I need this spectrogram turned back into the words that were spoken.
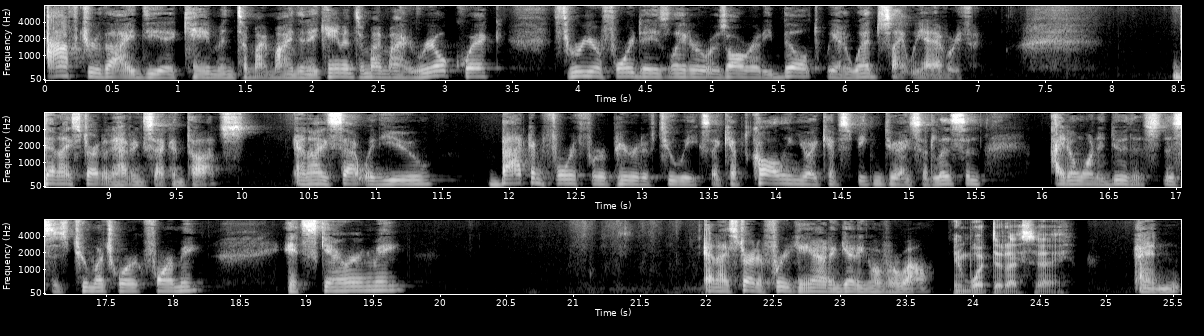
after the idea came into my mind, and it came into my mind real quick. Three or four days later, it was already built. We had a website, we had everything. Then I started having second thoughts. And I sat with you back and forth for a period of two weeks. I kept calling you, I kept speaking to you. I said, listen, I don't want to do this. This is too much work for me. It's scaring me. And I started freaking out and getting overwhelmed. And what did I say? And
